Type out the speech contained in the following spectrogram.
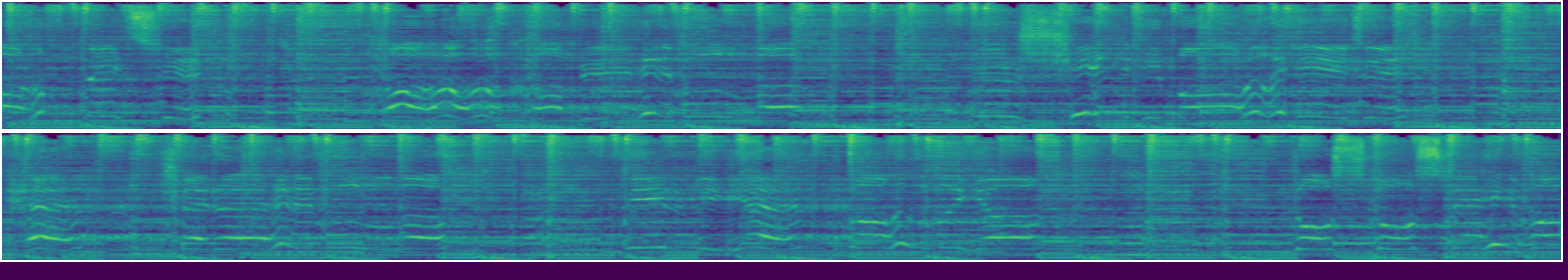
sohbeti Ha ah Habibullah Mürşid imalidir Hem Keremullah Birliğe bağlayan Dost dost eyvallah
